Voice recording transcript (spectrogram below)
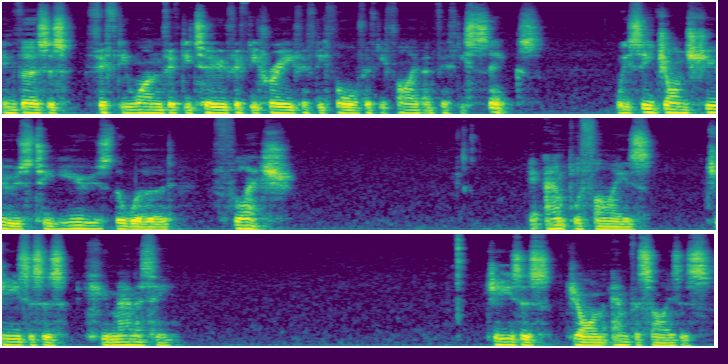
In verses 51, 52, 53, 54, 55, and 56, we see John choose to use the word flesh. It amplifies Jesus' humanity. Jesus, John emphasizes,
